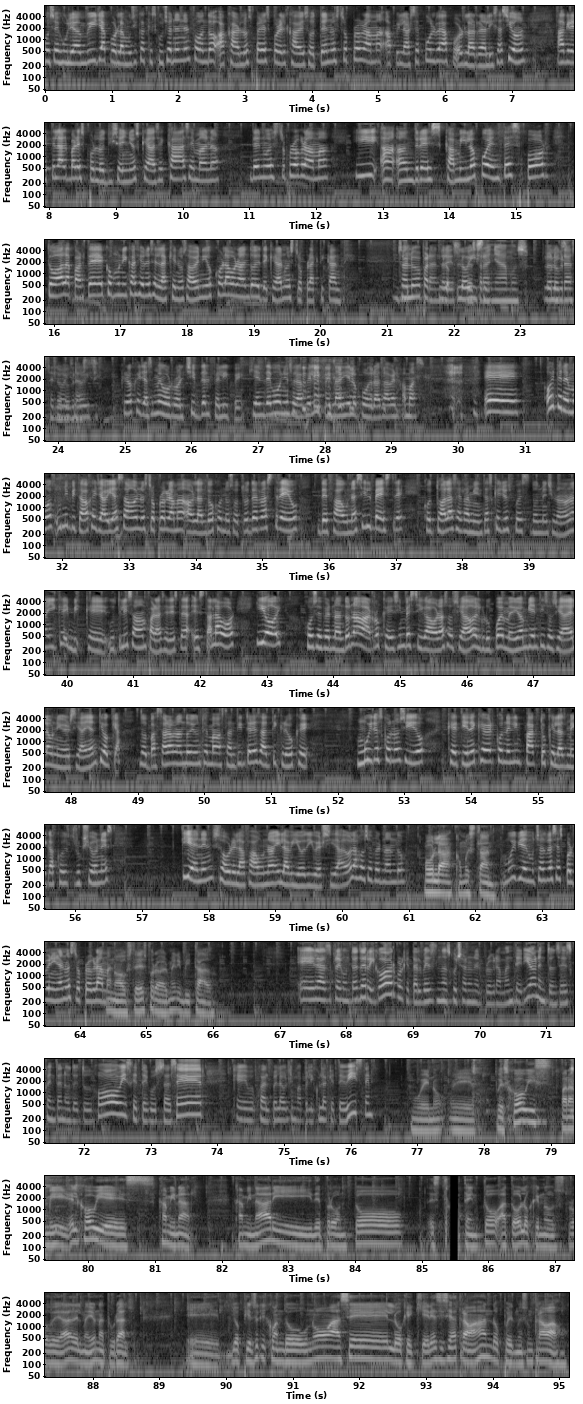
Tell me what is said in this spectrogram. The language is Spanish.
José Julián Villa por la música que escuchan en el fondo, a Carlos Pérez por el cabezote de nuestro programa, a Pilar Sepúlveda por la realización, a Gretel Álvarez por los diseños que hace cada semana de nuestro programa y a Andrés Camilo Puentes por toda la parte de comunicaciones en la que nos ha venido colaborando desde que era nuestro practicante. Un saludo para Andrés, Lo- lo, lo hice. extrañamos. Lo, hice, lograste, lo, hice, lograste. hice. Creo que ya se me borró el chip del Felipe. ¿Quién demonios será Felipe? Nadie lo podrá saber jamás. Eh, hoy tenemos un invitado que ya había estado en nuestro programa hablando con nosotros de rastreo, de fauna silvestre, con todas las herramientas que ellos pues nos mencionaron ahí que, utilizaban para hacer esta, esta labor. Y hoy José Fernando Navarro, que es investigador asociado del Grupo de Medio Ambiente y Sociedad de la Universidad de Antioquia, nos va a estar hablando de un tema bastante interesante y creo que muy desconocido que tiene que ver con el impacto que las megaconstrucciones tienen sobre la fauna y la biodiversidad. Hola José Fernando. Hola, ¿cómo están? Muy bien, muchas gracias por venir a nuestro programa. No, a ustedes por haberme invitado. Eh, las preguntas de rigor, porque tal vez no escucharon el programa anterior, entonces cuéntanos de tus hobbies, qué te gusta hacer, qué, cuál fue la última película que te viste. Bueno, eh, pues hobbies. Para mí el hobby es caminar. Caminar y de pronto atento a todo lo que nos rodea del medio natural. Eh, yo pienso que cuando uno hace lo que quiere, así sea trabajando, pues no es un trabajo.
